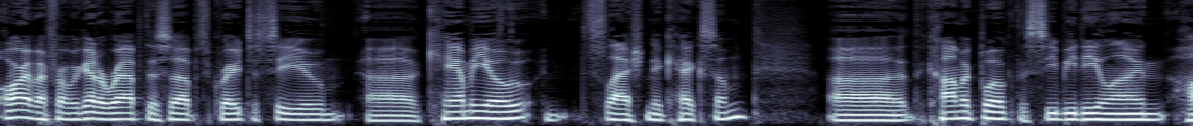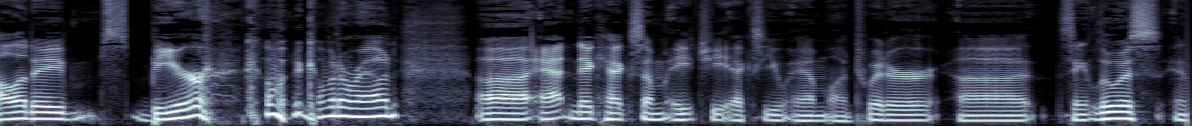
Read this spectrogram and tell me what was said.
all right my friend we got to wrap this up it's great to see you uh, cameo slash nick hexum uh, the comic book, the CBD line, holiday beer coming coming around. Uh, at Nick Hexum, H E X U M on Twitter. Uh, St. Louis in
